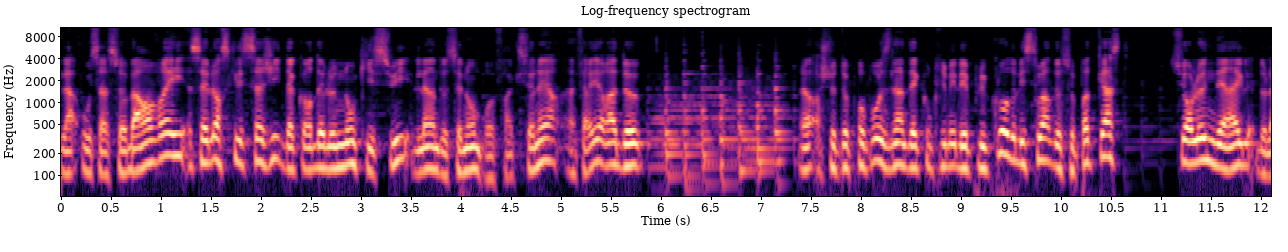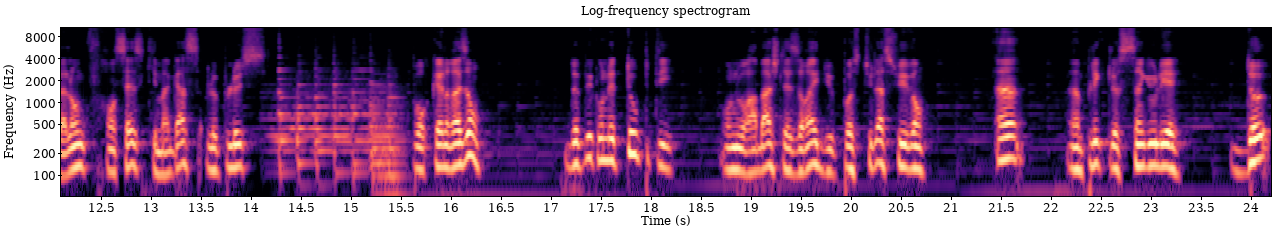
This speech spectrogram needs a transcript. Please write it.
Là où ça se barre en vrille, c'est lorsqu'il s'agit d'accorder le nom qui suit l'un de ces nombres fractionnaires inférieurs à 2. Alors, je te propose l'un des comprimés les plus courts de l'histoire de ce podcast sur l'une des règles de la langue française qui m'agace le plus. Pour quelle raison? Depuis qu'on est tout petit, on nous rabâche les oreilles du postulat suivant. 1 implique le singulier. 2,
